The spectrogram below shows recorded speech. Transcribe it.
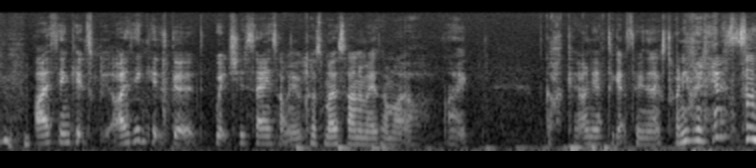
I think it's I think it's good, which is saying something because most animes I'm like, oh, like God, I only have to get through the next twenty minutes.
